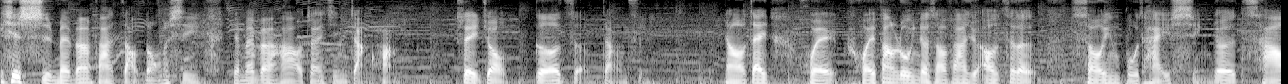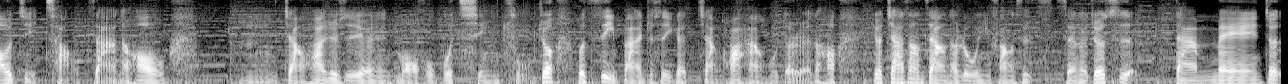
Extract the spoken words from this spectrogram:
一时没办法找东西，也没办法好好专心讲话，所以就搁着这样子。然后在回回放录音的时候，发觉哦，这个收音不太行，就是超级嘈杂，然后。讲话就是有点模糊不清楚。就我自己本来就是一个讲话含糊的人，然后又加上这样的录音方式，整个就是单。就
